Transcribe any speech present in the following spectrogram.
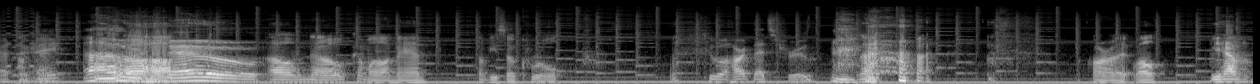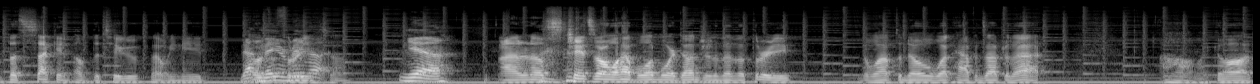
Chapter Okay. Oh, Oh. no! Oh no, come on, man. Don't be so cruel. To a heart that's true. Alright, well, we have the second of the two that we need. That Or may the or may not- so- yeah. I don't know. Chances are we'll have one more dungeon and then the three. Then we'll have to know what happens after that. Oh my god.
